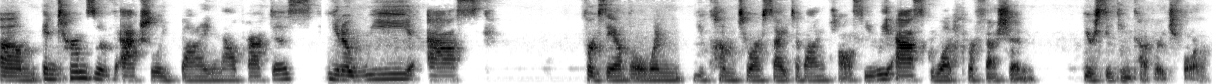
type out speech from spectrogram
Um, in terms of actually buying malpractice, you know, we ask, for example, when you come to our site to buy a policy, we ask what profession you're seeking coverage for.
